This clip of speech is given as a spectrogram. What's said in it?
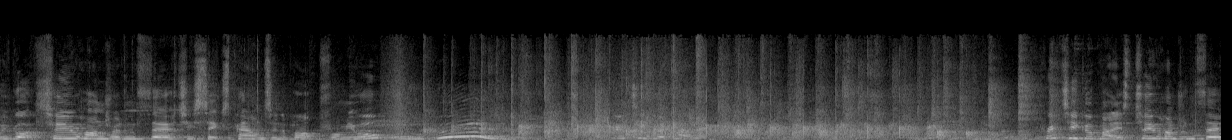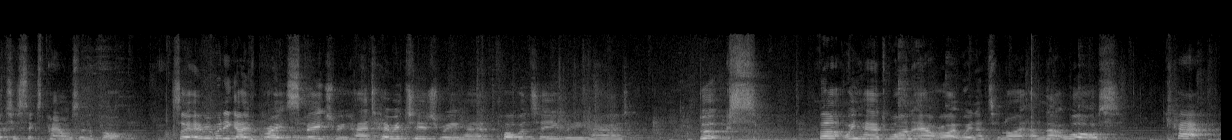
We've got £236 in the pot from you all. Woo! Pretty good money. Pretty good money. It's £236 in the pot. So everybody gave great speech. We had heritage, we had poverty, we had books, but we had one outright winner tonight, and that was Cap.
